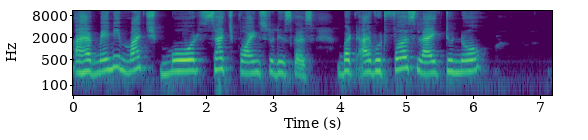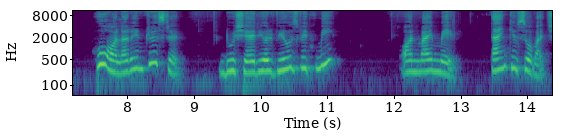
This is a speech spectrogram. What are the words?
I have many much more such points to discuss, but I would first like to know who all are interested. Do share your views with me on my mail. Thank you so much.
